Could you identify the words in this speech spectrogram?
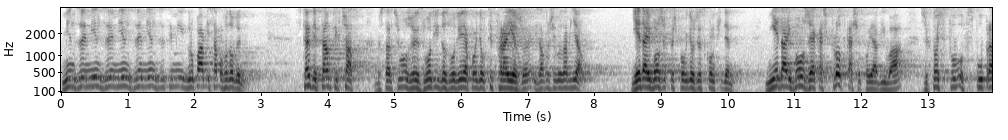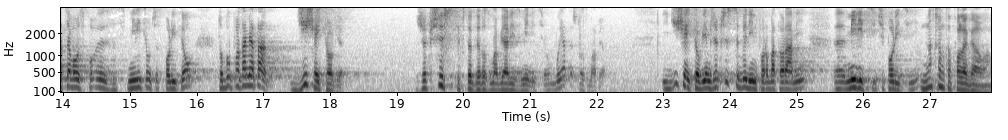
Między, między, między, między tymi grupami samochodowymi. Wtedy, w tamtych czasach, wystarczyło, że złodziej do złodzieja powiedział ty frajerze i za to się go zabijało. Nie daj Boże, ktoś powiedział, że jest konfidentem. Nie daj Boże, jakaś plotka się pojawiła, że ktoś współpracował z, z milicją czy z policją, to był pozamiatany. Dzisiaj to wiem, że wszyscy wtedy rozmawiali z milicją, bo ja też rozmawiam. I dzisiaj to wiem, że wszyscy byli informatorami e, milicji czy policji. Na czym to polegało?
